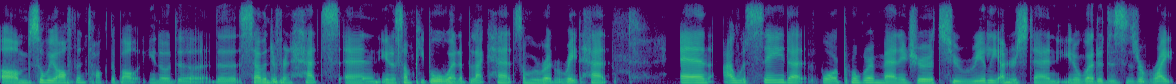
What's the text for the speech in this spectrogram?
Um, so we often talked about you know the the seven different hats, and you know some people wear a black hat, some wear a red hat. And I would say that for a program manager to really understand, you know, whether this is the right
